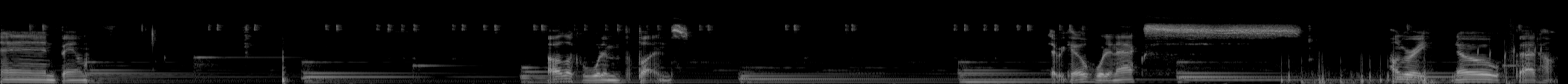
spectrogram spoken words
and bam. Oh look, wooden buttons. There we go, wooden axe. Hungry. No, bad hung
